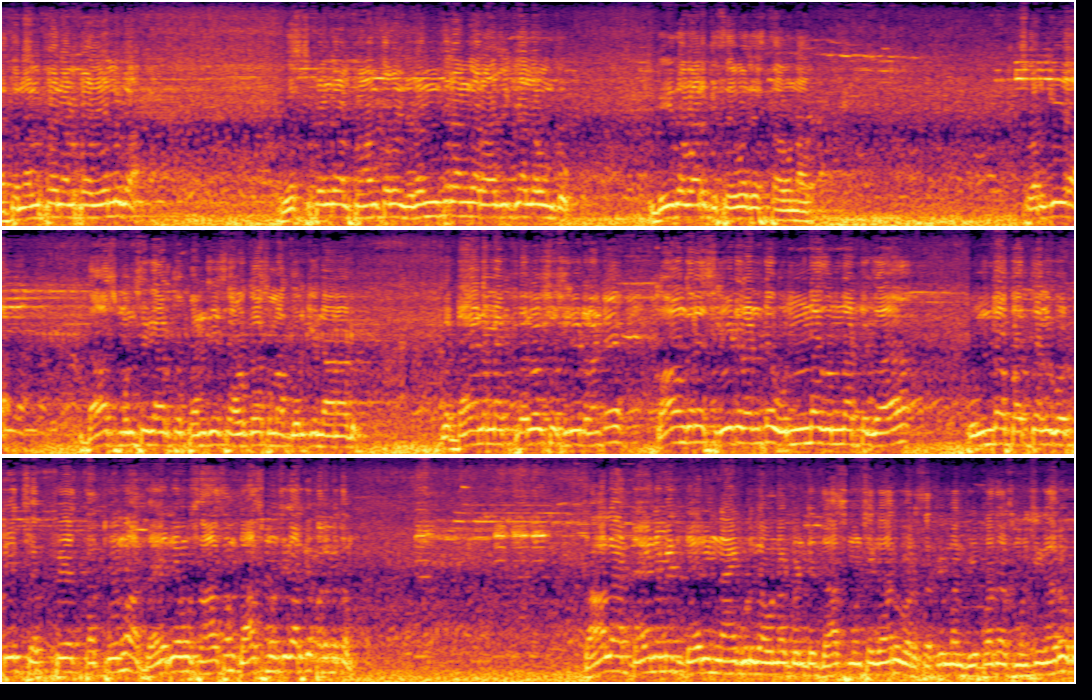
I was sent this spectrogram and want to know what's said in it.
గత నలభై నలభై ఏళ్ళుగా వెస్ట్ బెంగాల్ ప్రాంతంలో నిరంతరంగా రాజకీయాల్లో ఉంటూ బీదవారికి సేవ చేస్తా ఉన్నారు. స్వర్గీయ దాస్ మున్షి గారితో పనిచేసే అవకాశం మాకు దొరికింది ఆనాడు. ఒక డైనమిక్ ఫెరోషియస్ లీడర్ అంటే కాంగ్రెస్ లీడర్ అంటే ఉన్నది ఉన్నట్టుగా ఉండ బద్దలు కొట్టి చెప్పే తత్వము ఆ ధైర్యం సాహసం దాస్ మున్షి గారికి పరిమితం. చాలా డైనమిక్ డైరింగ్ నాయకుడిగా ఉన్నటువంటి దాస్ మున్షి గారు వారి సతీమణి దీపాదాస్ మున్షి గారు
